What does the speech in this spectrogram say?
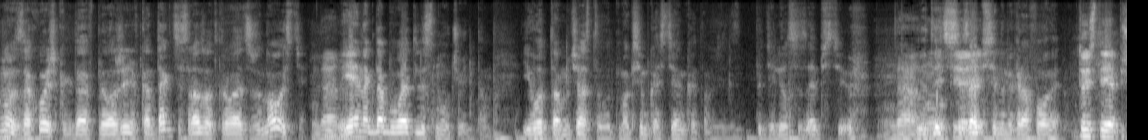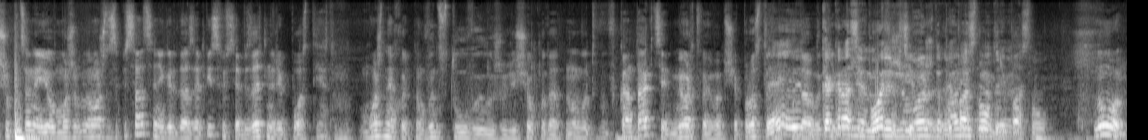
ну, заходишь, когда в приложение ВКонтакте, сразу открываются же новости. Я иногда, бывает, лесну что-нибудь там. И вот там часто вот Максим Костенко там поделился записью. Да, и ну, вот вот эти все записи на микрофоны. То есть я пишу, пацаны, ее можно, записаться? Они говорят, да, записывайся, обязательно репост. Я думаю, можно я хоть ну, в инсту выложу или еще куда-то? Ну вот в ВКонтакте мертвая вообще, просто Да, никуда как выкидываю. раз и ну ты пофиг, же типа, можешь репостнул, репостнул. Ну.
